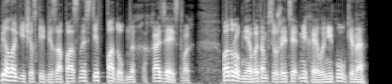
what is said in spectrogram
биологической безопасности в подобных хозяйствах. Подробнее об этом в сюжете Михаила Никулкина.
